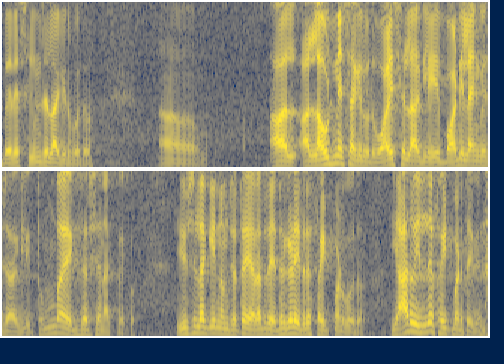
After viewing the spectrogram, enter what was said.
ಬೇರೆ ಸೀನ್ಸಲ್ಲಿ ಆಗಿರ್ಬೋದು ಆ ಲೌಡ್ನೆಸ್ ಆಗಿರ್ಬೋದು ವಾಯ್ಸಲ್ಲಾಗಲಿ ಬಾಡಿ ಲ್ಯಾಂಗ್ವೇಜ್ ಆಗಲಿ, ತುಂಬ ಎಕ್ಸರ್ಷನ್ ಆಗಬೇಕು. ಯೂಶ್ವಲಾಗಿ ನಮ್ಮ ಜೊತೆ ಯಾರಾದರೂ ಎದುರುಗಡೆ ಇದ್ದರೆ ಫೈಟ್ ಮಾಡ್ಬೋದು. ಯಾರೂ ಇಲ್ಲದೇ ಫೈಟ್ ಮಾಡ್ತಾ ಇದ್ದೀನಿ.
